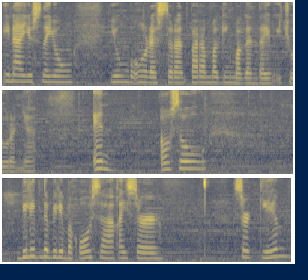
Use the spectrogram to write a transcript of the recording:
inayos na yung yung buong restaurant para maging maganda yung itsura niya. And also, bilib na bilib ako sa kay Sir Sir Kim.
